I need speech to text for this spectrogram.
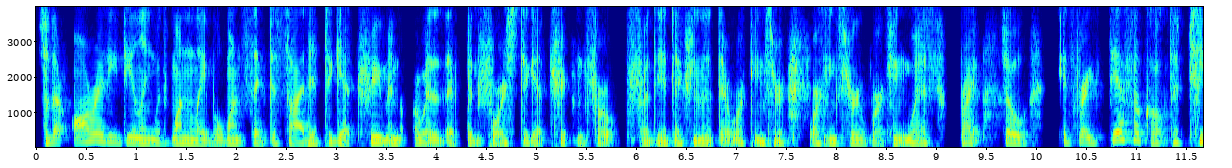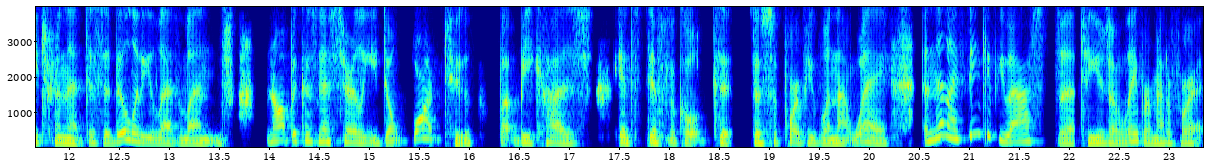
So they're already dealing with one label once they've decided to get treatment or whether they've been forced to get treatment for, for the addiction that they're working through, working through, working with, right? So it's very difficult to teach from that disability led lens, not because necessarily you don't want to, but because it's difficult to, to support people in that way. And then I think if you ask the, to use a labor metaphor, I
